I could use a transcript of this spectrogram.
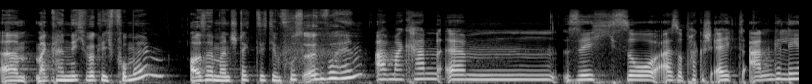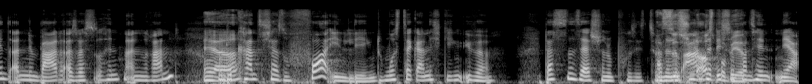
Ähm, man kann nicht wirklich fummeln, außer man steckt sich den Fuß irgendwo hin. Aber man kann ähm, sich so, also praktisch ehrlich angelehnt an den Bade, also weißt du, so hinten an den Rand. Ja. Und du kannst dich ja so vor ihn legen. Du musst ja gar nicht gegenüber. Das ist eine sehr schöne Position. Hast du das schon er so ausprobiert? von hinten, ja.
